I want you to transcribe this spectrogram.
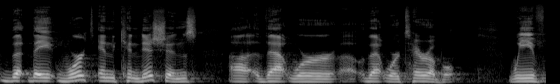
they worked in conditions uh, that, were, that were terrible. We've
